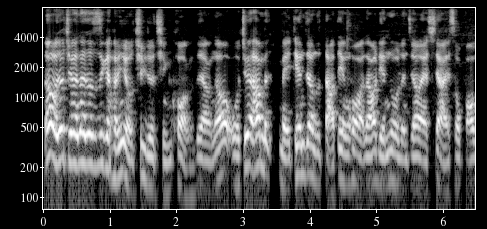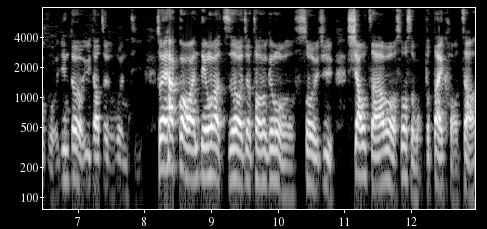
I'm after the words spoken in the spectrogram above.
然后我就觉得那就是一个很有趣的情况，这样，然后我觉得他们每天这样子打电话，然后联络人家来下来收包裹，一定都有遇到这个问题，所以他挂完电话之后，就偷偷跟我说一句“嚣杂”，我说什么不戴口罩，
